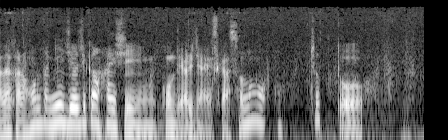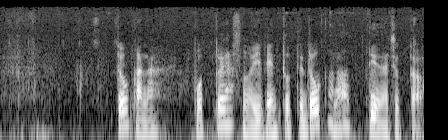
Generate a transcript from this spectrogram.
あだから本当に24時間配信今度やるじゃないですか。そのちょっとどうかな。ポッドキャストのイベントってどうかなっていうのはちょっと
